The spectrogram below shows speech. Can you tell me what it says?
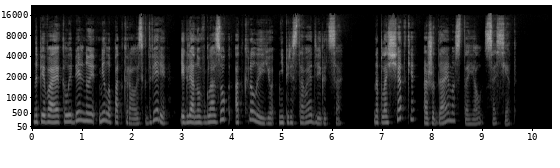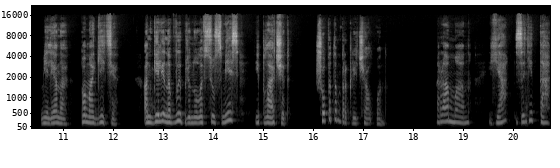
Напевая колыбельную, Мила подкралась к двери и, глянув в глазок, открыла ее, не переставая двигаться. На площадке ожидаемо стоял сосед. «Милена, помогите!» Ангелина выплюнула всю смесь и плачет. Шепотом прокричал он. «Роман, я занята!»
